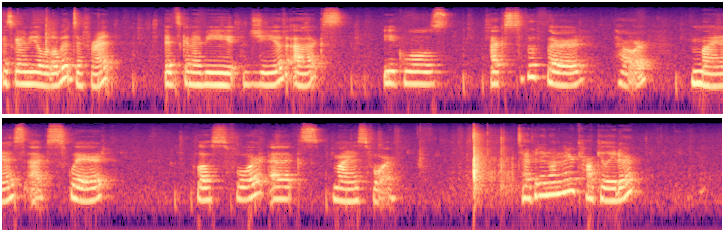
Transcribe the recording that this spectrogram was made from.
is going to be a little bit different. It's going to be g of x equals x to the third power minus x squared plus 4x minus 4. Type it in on your calculator.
